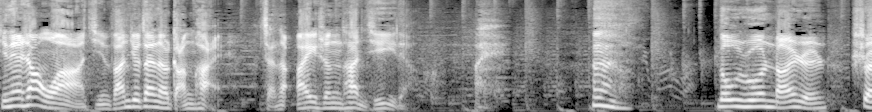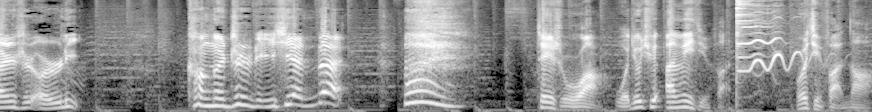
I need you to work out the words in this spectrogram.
今天上午啊，锦凡就在那儿感慨，在那唉声叹气的，哎，哎呀，都说男人三十而立，看看自己现在，哎，这时候啊，我就去安慰锦凡，我说锦凡呐，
